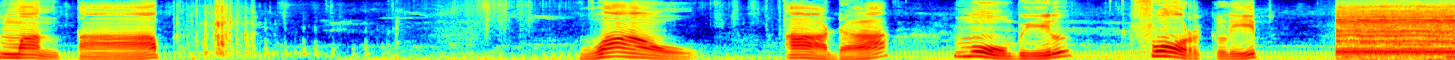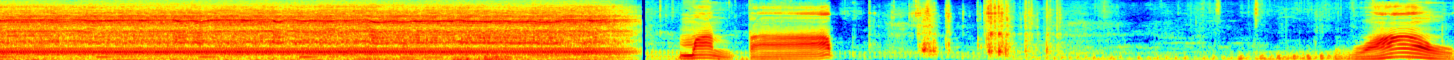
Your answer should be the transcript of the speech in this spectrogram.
Mantap. Wow, ada mobil forklift. Mantap. Wow,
